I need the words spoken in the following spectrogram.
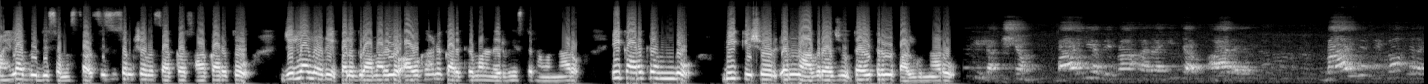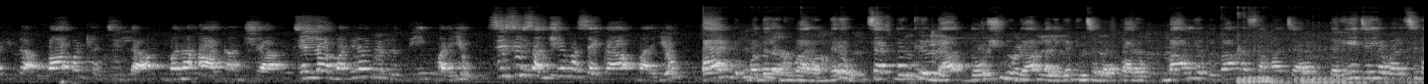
మహిళాభివృద్ధి సంస్థ శిశు సంక్షేమ శాఖ సహకారంతో జిల్లాలోని పలు గ్రామాలలో అవగాహన కార్యక్రమాలు నిర్వహిస్తున్నామన్నారు. ఈ కార్యక్రమంలో బి కిషోర్ ఎం నాగరాజు తదితరులు పాల్గొన్నారు. ఈ లక్ష్యం బాల్య వివాహ రహిత భారత్. బాల్య వివాహ రహిత బాపట్ల జిల్లా మన ఆకాంక్ష జిల్లా మహిళాభివృద్ధి మరియు శిశు సంక్షేమ శాఖ మరియు బ్యాండ్ మొదలగు వారందరూ చట్టం క్రింద దోషులుగా పరిగణించబడతారు. బాల్య వివాహ సమాచారం తెలియజేయవలసిన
